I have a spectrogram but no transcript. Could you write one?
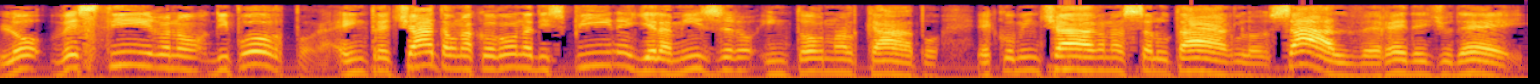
lo vestirono di porpora e intrecciata una corona di spine gliela misero intorno al capo e cominciarono a salutarlo, salve re dei giudei,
